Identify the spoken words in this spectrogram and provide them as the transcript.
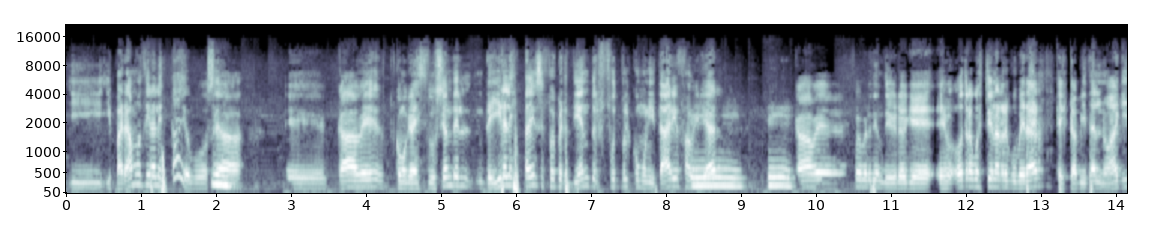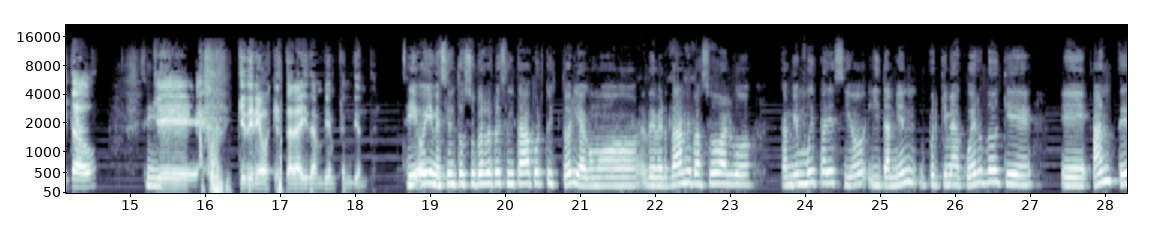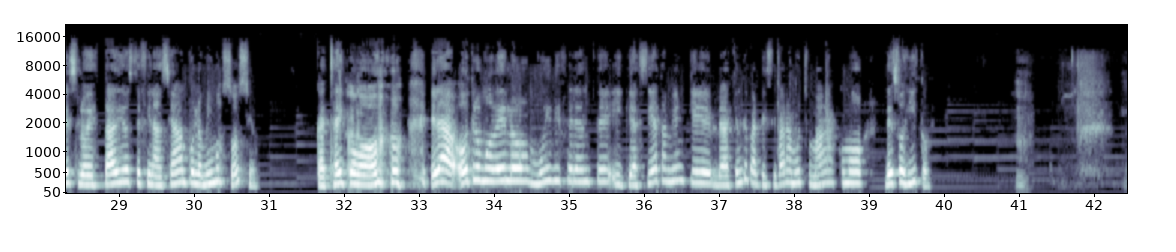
y, y paramos de ir al estadio. po, O sea, eh, cada vez como que la institución del- de ir al estadio se fue perdiendo, el fútbol comunitario, familiar Sí, sí. cada vez fue perdiendo. Yo creo que es otra cuestión a recuperar que el capital nos ha quitado, sí. que, que tenemos que estar ahí también pendientes. Sí, oye, me siento súper representada por tu historia, como de verdad me pasó algo también muy parecido y también porque me acuerdo que eh, antes los estadios se financiaban por los mismos socios, ¿cachai? Como era otro modelo muy diferente y que hacía también que la gente participara mucho más como de esos hitos.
